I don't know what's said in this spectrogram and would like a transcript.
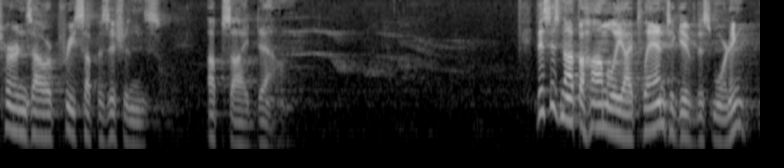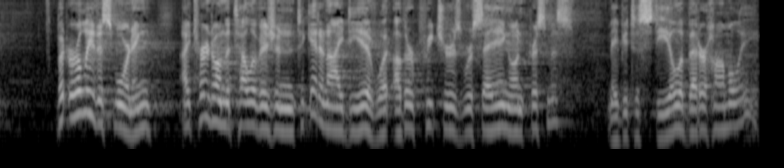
turns our presuppositions upside down. This is not the homily I planned to give this morning, but early this morning, I turned on the television to get an idea of what other preachers were saying on Christmas, maybe to steal a better homily.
